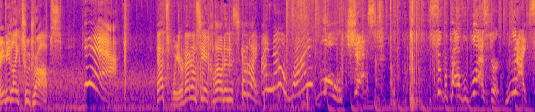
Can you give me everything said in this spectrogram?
Maybe like two drops. Yeah. That's weird. I don't see a cloud in the sky. I know, right? Whoa, chest! Super powerful blaster! Nice!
